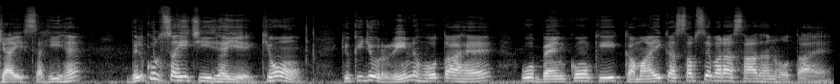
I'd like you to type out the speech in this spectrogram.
क्या ये सही है? बिल्कुल सही चीज़ है ये। क्यों? क्योंकि जो ऋण होता है वो बैंकों की कमाई का सबसे बड़ा साधन होता है।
